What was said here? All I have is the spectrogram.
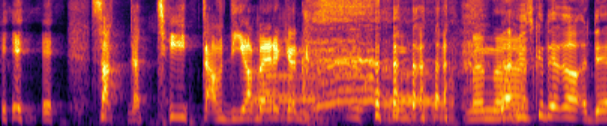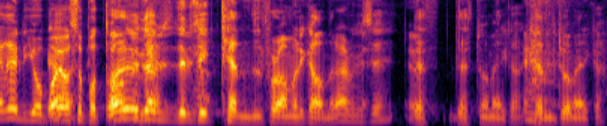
Suck the teeth of the Americans! Men Jeg eh, husker dere, dere jobba jo også på Hva er det, det, det vil si Kendal for amerikanere, er det si? Death, death to America. Kendal to America.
